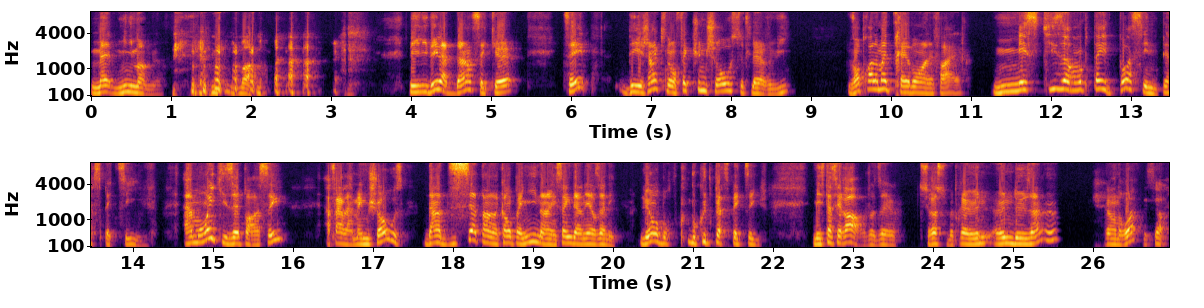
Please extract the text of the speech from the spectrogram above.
Mais minimum. minimum. Et l'idée là-dedans, c'est que, tu sais, des gens qui n'ont fait qu'une chose toute leur vie, ils vont probablement être très bons à le faire. Mais ce qu'ils n'auront peut-être pas, c'est une perspective. À moins qu'ils aient passé à faire la même chose dans 17 ans en compagnie dans les cinq dernières années. Là, ils ont beaucoup, de perspectives. Mais c'est assez rare. Je veux dire, tu restes à peu près une, un, deux ans, hein, endroit. C'est ça.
